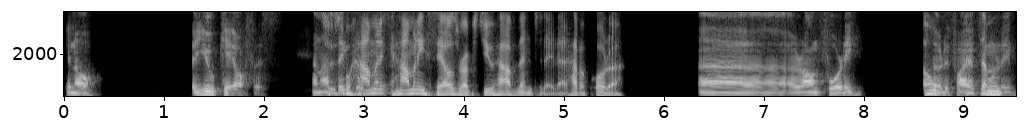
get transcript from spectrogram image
you know a UK office. And So, so how many how many sales reps do you have then today that have a quota? uh around 40 35 Oh, that's a,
